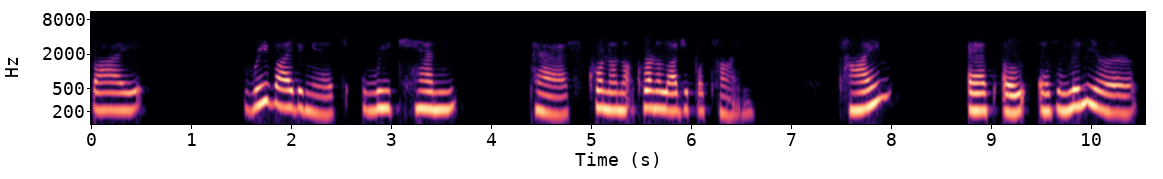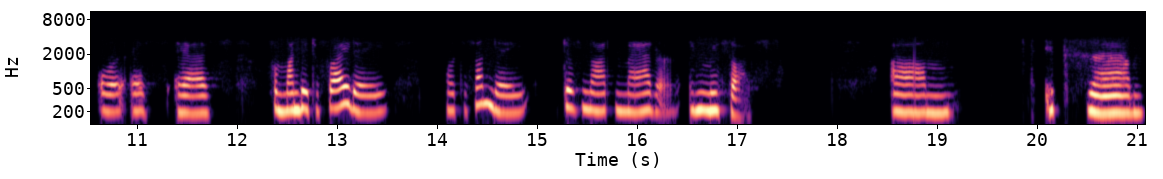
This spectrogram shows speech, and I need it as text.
by reviving it, we can pass chrono- chronological time. Time as a as a linear or as as from Monday to Friday or to Sunday does not matter in mythos. Um, it's um,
